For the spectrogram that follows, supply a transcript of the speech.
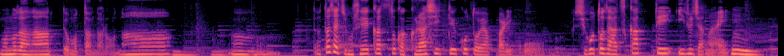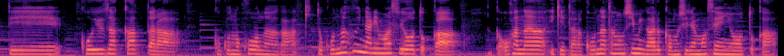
ものだなって思ったんだろうな。うん、うん。うん私たちも生活とか暮らしっていうことをやっぱりこう仕事で扱っているじゃない、うん、でこういう雑貨あったらここのコーナーがきっとこんな風になりますよとかなんかお花行けたらこんな楽しみがあるかもしれませんよとか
